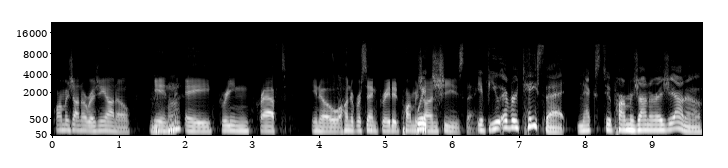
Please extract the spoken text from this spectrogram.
Parmigiano Reggiano in Mhm. a green Kraft, you know, 100% grated Parmesan Which, cheese thing. If you ever taste that next to Parmigiano Reggiano,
